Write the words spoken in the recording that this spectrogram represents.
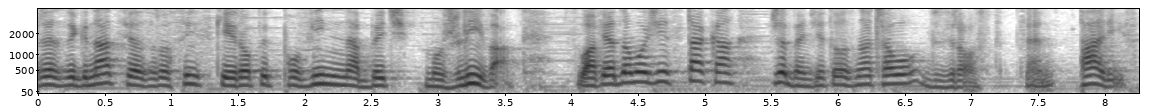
rezygnacja z rosyjskiej ropy powinna być możliwa. Zła wiadomość jest taka, że będzie to oznaczało wzrost cen paliw.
